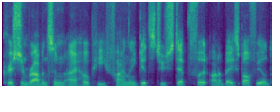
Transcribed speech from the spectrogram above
Christian Robinson, I hope he finally gets to step foot on a baseball field.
